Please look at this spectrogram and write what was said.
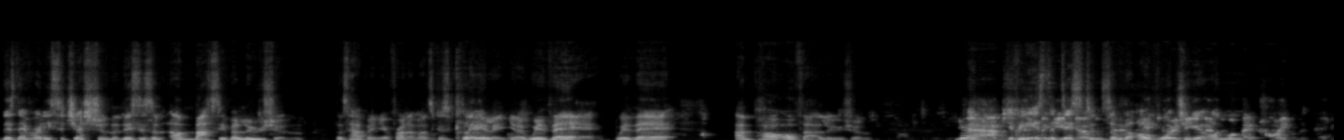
there's never any suggestion that this isn't a massive illusion that's happening in front of us because clearly you know we're there we're there and part of that illusion yeah, do you think it's the. You distance of- the of watching it on- what they're trying to do.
